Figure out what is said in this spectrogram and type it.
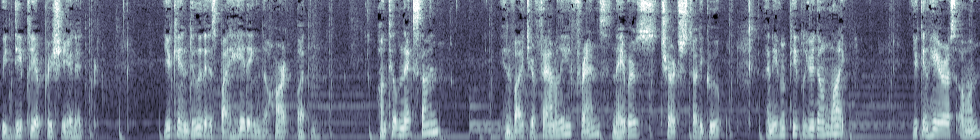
We deeply appreciate it. You can do this by hitting the heart button. Until next time, invite your family, friends, neighbors, church study group, and even people you don't like. You can hear us on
